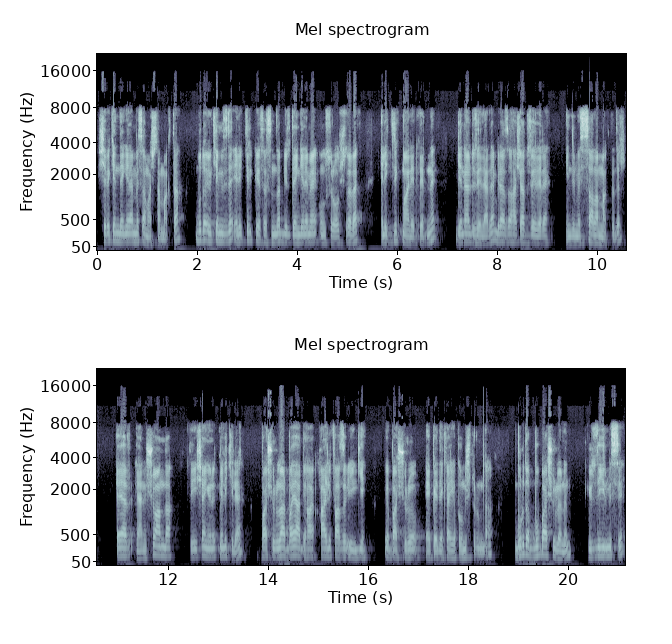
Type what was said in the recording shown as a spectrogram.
şebekenin dengelenmesi amaçlanmakta. Bu da ülkemizde elektrik piyasasında bir dengeleme unsuru oluşturarak elektrik maliyetlerini genel düzeylerden biraz daha aşağı düzeylere indirmesi sağlanmaktadır. Eğer yani şu anda değişen yönetmelik ile başvurular bayağı bir hayli fazla bir ilgi ve başvuru EPDK yapılmış durumda. Burada bu başvuruların %20'si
